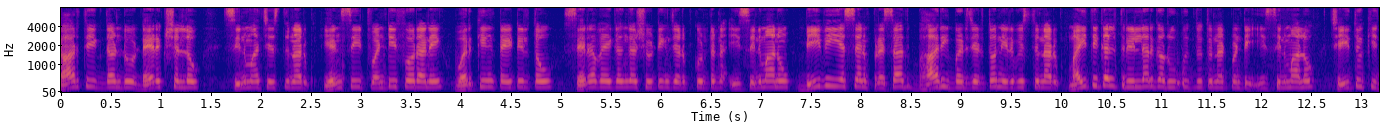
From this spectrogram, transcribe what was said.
కార్తీక్ దండు డైరెక్షన్లో సినిమా చేస్తున్నారు. ఎన్సీ ట్వంటీ ఫోర్ అనే వర్కింగ్ టైటిల్తో శరవేగంగా షూటింగ్ జరుపుకుంటున్న ఈ సినిమాను బీవీఎస్ఎన్ ప్రసాద్ భారీ బడ్జెట్తో నిర్మిస్తున్నారు. మైథికల్ థ్రిల్లర్గా రూపొందుతున్నటువంటి ఈ సినిమాలో చైతుకి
